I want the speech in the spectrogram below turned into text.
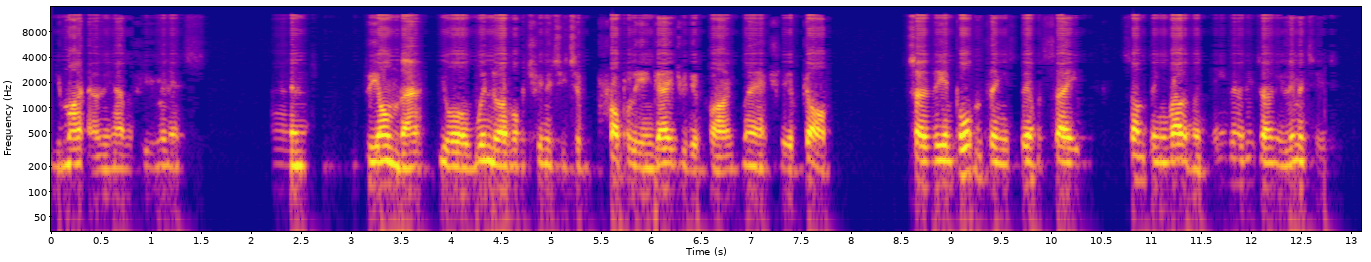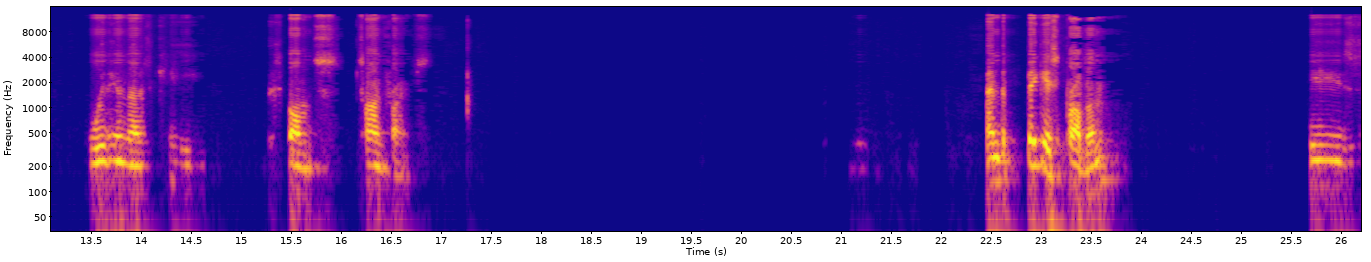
you might only have a few minutes, and beyond that, your window of opportunity to properly engage with your client may actually have gone. So the important thing is to be able to say something relevant, even if it's only limited, within those key response timeframes. And the biggest problem is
